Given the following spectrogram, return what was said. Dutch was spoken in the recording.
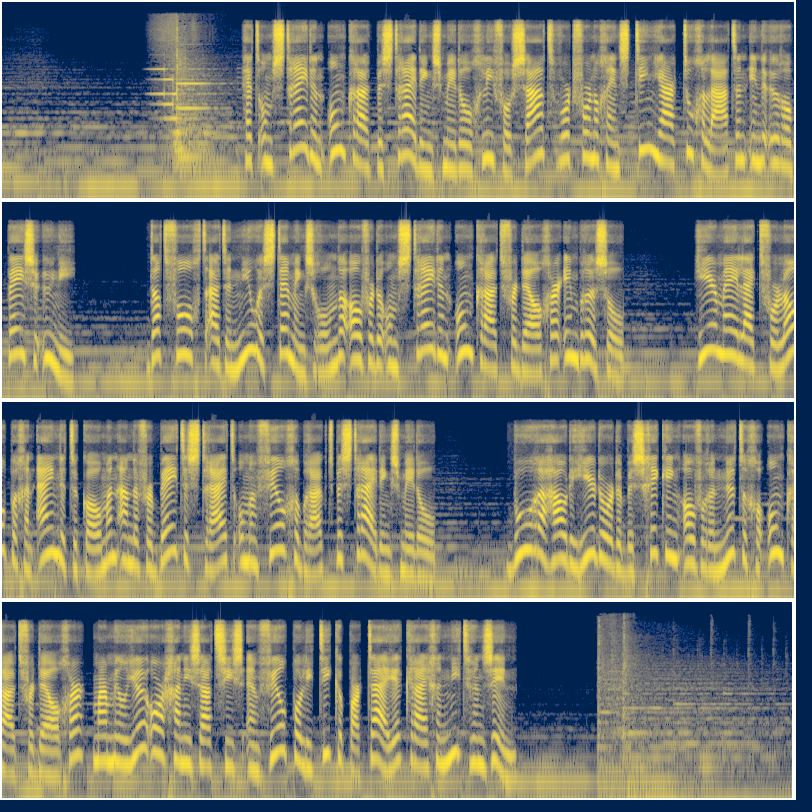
Het omstreden onkruidbestrijdingsmiddel glyfosaat wordt voor nog eens 10 jaar toegelaten in de Europese Unie. Dat volgt uit een nieuwe stemmingsronde over de omstreden onkruidverdelger in Brussel. Hiermee lijkt voorlopig een einde te komen aan de verbeten strijd om een veelgebruikt bestrijdingsmiddel. Boeren houden hierdoor de beschikking over een nuttige onkruidverdelger, maar milieuorganisaties en veel politieke partijen krijgen niet hun zin.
